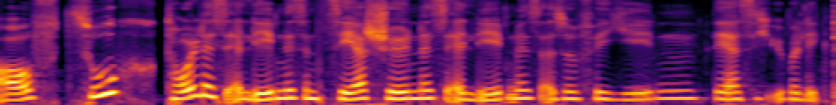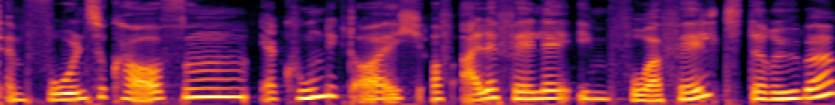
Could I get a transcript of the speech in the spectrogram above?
Aufzucht. Tolles Erlebnis, ein sehr schönes Erlebnis. Also für jeden, der sich überlegt, ein Fohlen Fohlen zu kaufen, erkundigt euch auf alle Fälle im Vorfeld darüber,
